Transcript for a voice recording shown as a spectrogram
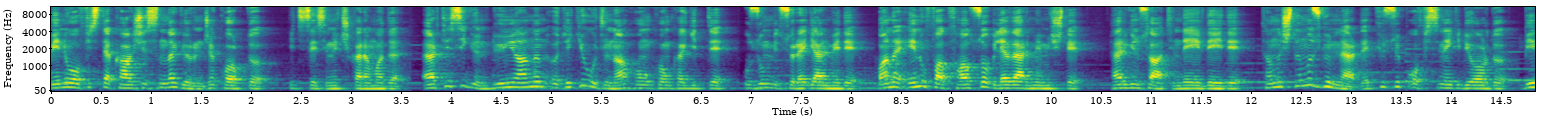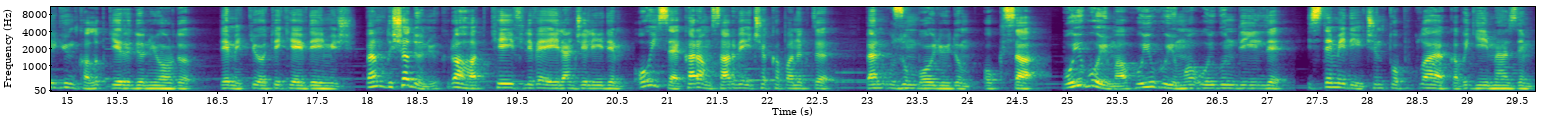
Beni ofiste karşısında görünce korktu. Hiç sesini çıkaramadı. Ertesi gün dünyanın öteki ucuna Hong Kong'a gitti. Uzun bir süre gelmedi. Bana en ufak falso bile vermemişti. Her gün saatinde evdeydi. Tanıştığımız günlerde küsüp ofisine gidiyordu. Bir gün kalıp geri dönüyordu. Demek ki öteki evdeymiş. Ben dışa dönük, rahat, keyifli ve eğlenceliydim. O ise karamsar ve içe kapanıktı. Ben uzun boyluydum, o kısa. Boyu boyuma, huyu huyuma uygun değildi. İstemediği için topuklu ayakkabı giymezdim.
